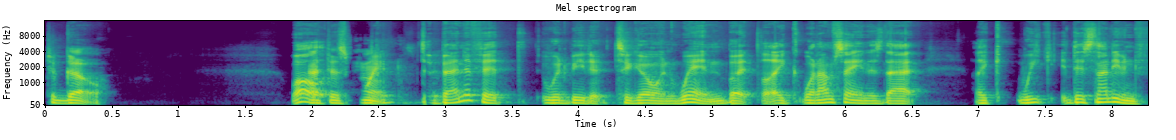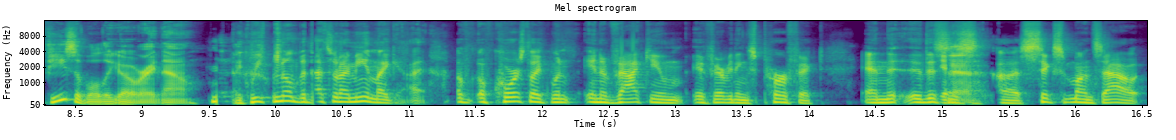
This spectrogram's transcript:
to go well at this point? the benefit would be to, to go and win but like what i'm saying is that like we it's not even feasible to go right now like we No, but that's what I mean. Like, I, of, of course, like when in a vacuum, if everything's perfect, and th- this is uh, six months out,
